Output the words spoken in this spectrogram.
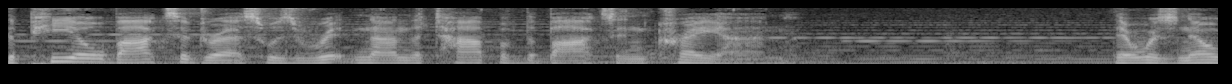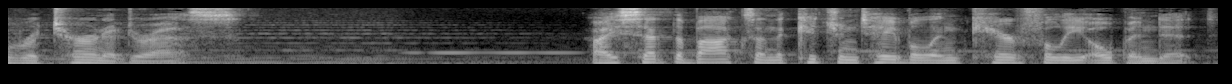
The P.O. box address was written on the top of the box in crayon. There was no return address. I set the box on the kitchen table and carefully opened it.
